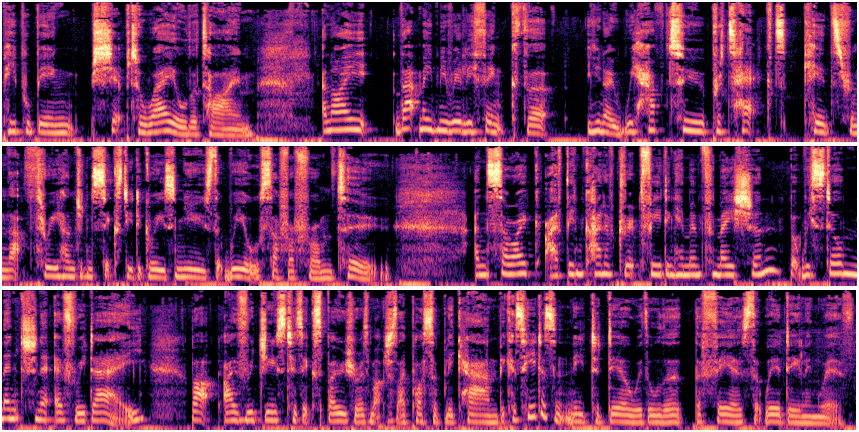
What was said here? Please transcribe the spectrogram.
people being shipped away all the time, and I that made me really think that you know, we have to protect kids from that 360 degrees news that we all suffer from too. And so I, I've been kind of drip feeding him information, but we still mention it every day. But I've reduced his exposure as much as I possibly can because he doesn't need to deal with all the, the fears that we're dealing with.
